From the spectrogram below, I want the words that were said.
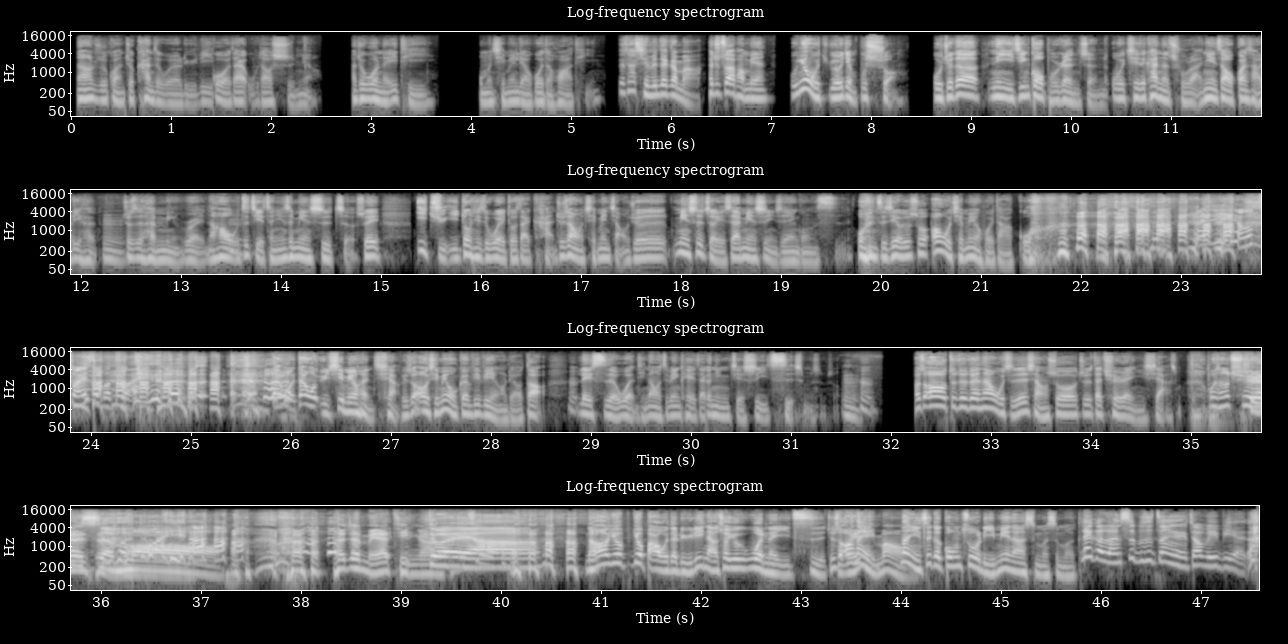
然后主管就看着我的履历，过了大概五到十秒，他就问了一题我们前面聊过的话题，那他前面在干嘛？他就坐在旁边，因为我有点不爽。我觉得你已经够不认真了，我其实看得出来，你也知道我观察力很，嗯就是很敏锐。然后我自己也曾经是面试者，所以一举一动其实我也都在看。就像我前面讲，我觉得面试者也是在面试你这间公司。我很直接，我就说哦，我前面有回答过，他心里想说拽什么拽？但我但我语气没有很呛。比如说哦，前面我跟 Vivian 有聊到类似的问题，那我这边可以再跟您解释一次什么什么什么。嗯他说哦，对对对，那我只是想说，就是再确认一下什么。我想说确认什么？对呀他 就没在听啊。对啊，然后又又把我的履历拿出来又问了一次，就说哦，那你那你这个工作里面啊，什么什么的，那个人是不是真的也叫 Vivian 的？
